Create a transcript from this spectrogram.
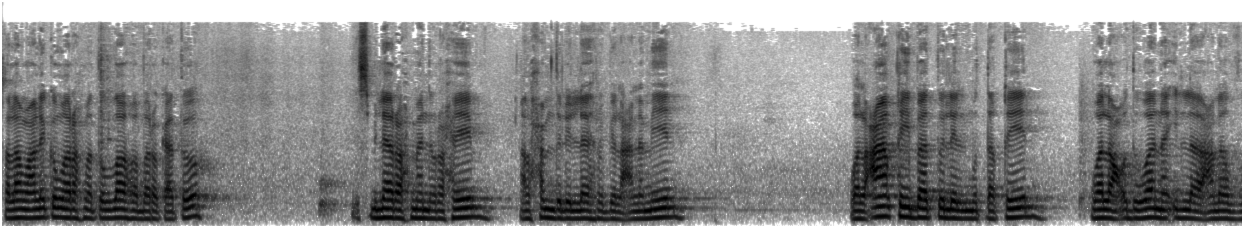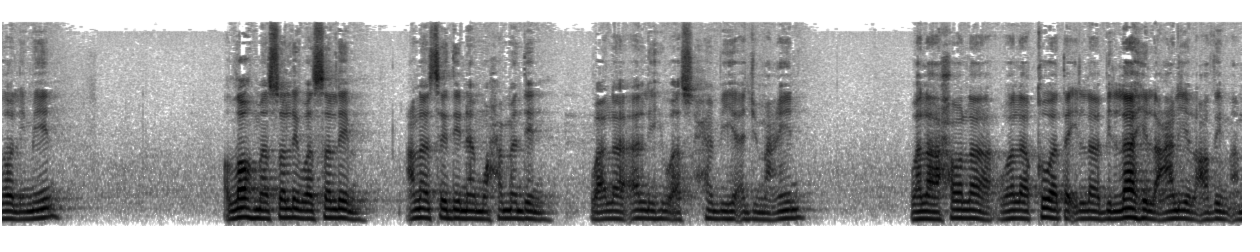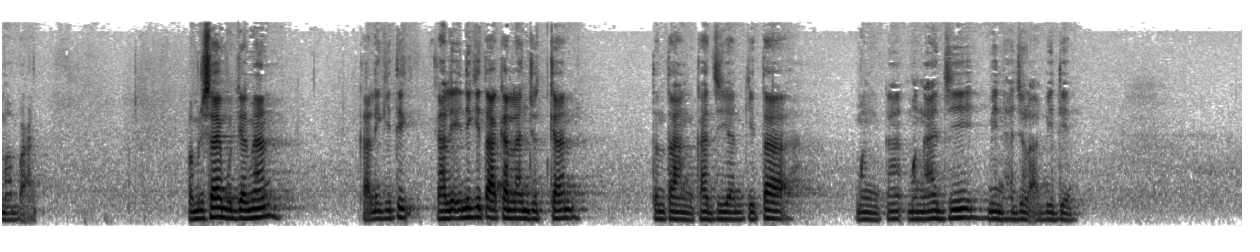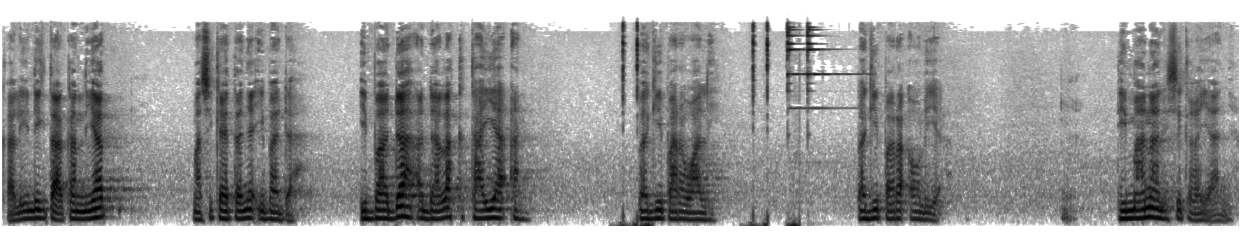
Assalamualaikum warahmatullahi wabarakatuh. Bismillahirrahmanirrahim. Alhamdulillahirabbil alamin. Wal aqibatu lil muttaqin illa zalimin. Allahumma shalli wa sallim ala sayyidina Muhammadin wa ala alihi wa ashabihi ajma'in. Wala haula wala quwata illa billahil aliyil azim amma ba'd. Pemirsa yang budiman, kali kita kali ini kita akan lanjutkan tentang kajian kita mengaji Minhajul Abidin. Kali ini kita akan lihat masih kaitannya ibadah. Ibadah adalah kekayaan bagi para wali, bagi para aulia. Di mana di kekayaannya?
